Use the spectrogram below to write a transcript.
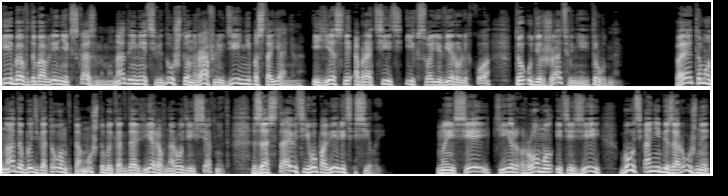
Ибо в добавлении к сказанному надо иметь в виду, что нрав людей непостоянен, и если обратить их в свою веру легко, то удержать в ней трудно. Поэтому надо быть готовым к тому, чтобы, когда вера в народе иссякнет, заставить его поверить силой. Моисей, Кир, Ромул и Тизей, будь они безоружны,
